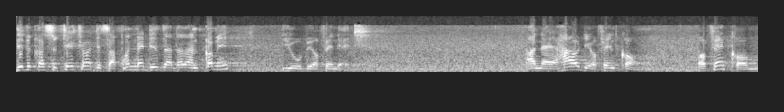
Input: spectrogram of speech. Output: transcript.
difficult situation, disappointment, this, that, that, and coming, you will be offended. And uh, how the offend come? Offend come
